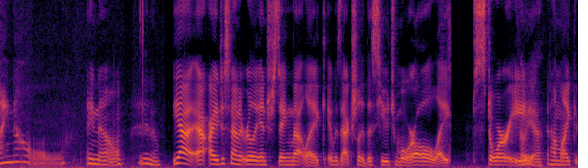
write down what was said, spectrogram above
I know. I know. you know. Yeah, I I just found it really interesting that like it was actually this huge moral like story. Oh, yeah. And I'm like,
